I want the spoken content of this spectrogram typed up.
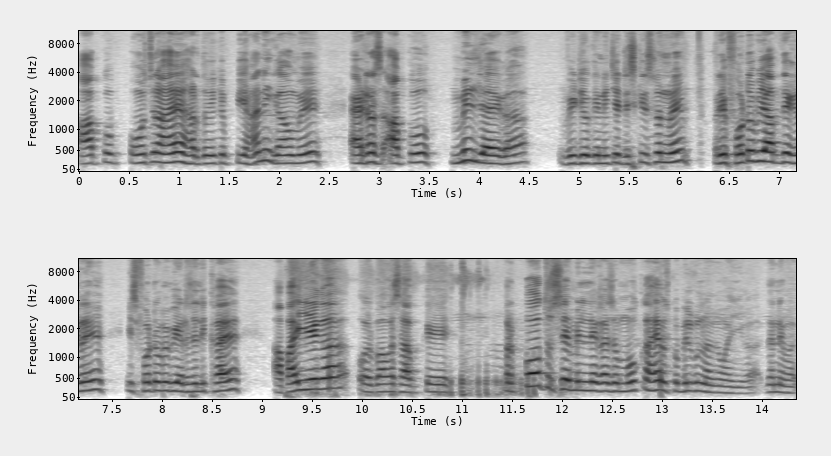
आपको पहुँचना है हरदोई के पिहानी गाँव में। एड्रेस आपको मिल जाएगा वीडियो के नीचे डिस्क्रिप्शन में। और ये फ़ोटो भी आप देख रहे हैं, इस फ़ोटो में भी एड्रेस लिखा है। आप आइएगा और बाबा साहब के प्रपोत्र से मिलने का जो मौका है, उसको बिल्कुल ना गंवाइएगा। धन्यवाद।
